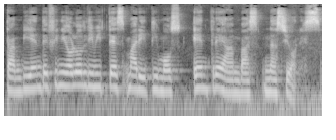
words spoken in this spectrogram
también definió los límites marítimos entre ambas naciones.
